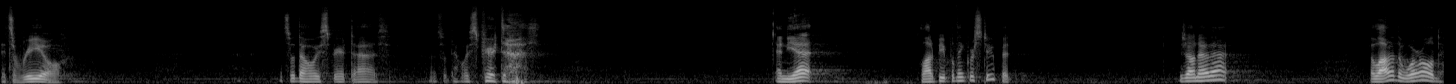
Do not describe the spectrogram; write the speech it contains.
it's real. That's what the Holy Spirit does. That's what the Holy Spirit does. And yet, a lot of people think we're stupid. Did y'all know that? A lot of the world,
